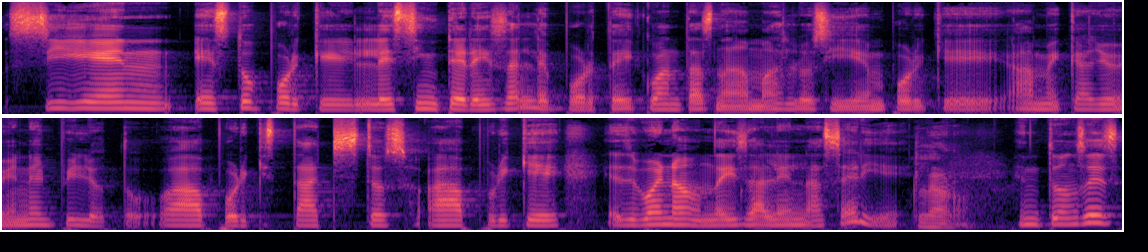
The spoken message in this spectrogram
siguen esto porque les interesa el deporte y cuántas nada más lo siguen porque, ah, me cayó bien el piloto, ah, porque está chistoso, ah, porque es buena onda y sale en la serie. Claro. Entonces,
